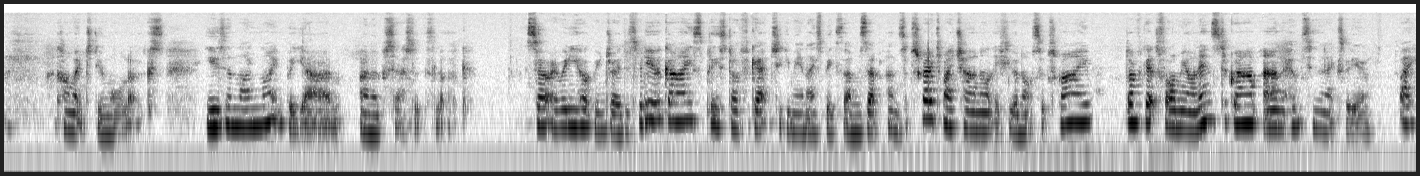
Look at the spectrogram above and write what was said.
I can't wait to do more looks using Limelight, but yeah, I'm, I'm obsessed with this look. So I really hope you enjoyed this video guys. Please don't forget to give me a nice big thumbs up and subscribe to my channel if you're not subscribed. Don't forget to follow me on Instagram and I hope to see you in the next video. Bye.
